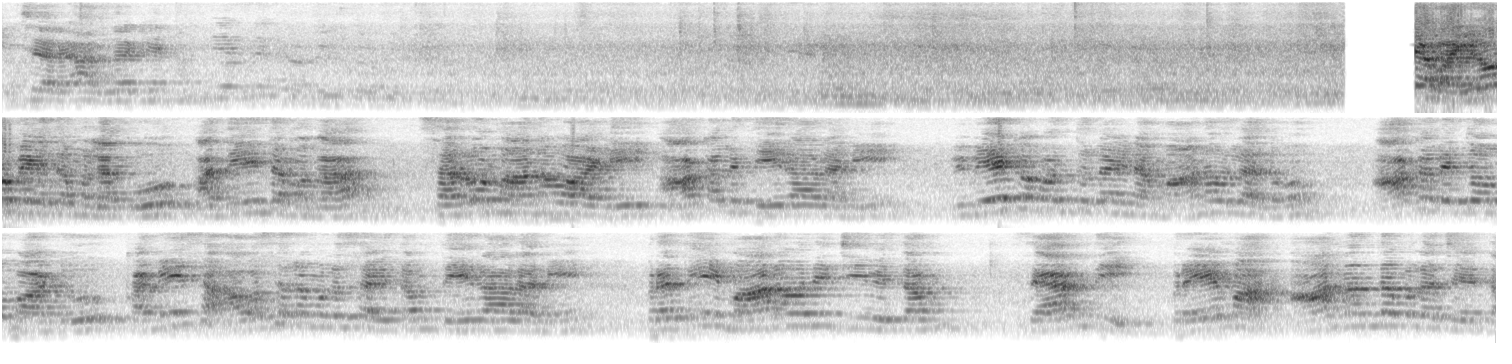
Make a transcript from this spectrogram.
ఇచ్చారా? అందరికీ? అతీతముగా సర్వ మానవాళి ఆకలి తీరాలని వివేకవంతులైన మానవులను ఆకలితో పాటు కనీస అవసరములు సైతం తీరాలని ప్రతి మానవుని జీవితం శాంతి ప్రేమ ఆనందముల చేత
